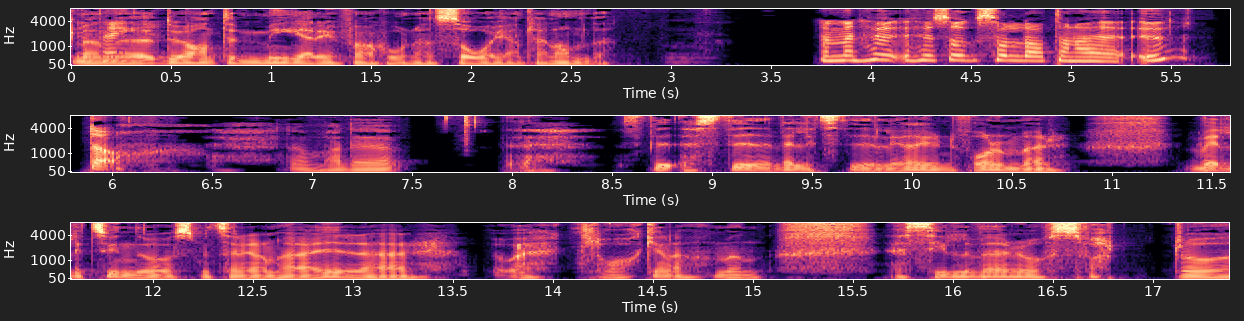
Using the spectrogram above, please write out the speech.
Men eh, du har inte mer information än så egentligen om det. Men hur, hur såg soldaterna ut då? De hade eh, sti, sti, väldigt stiliga uniformer. Väldigt synd att smutsa ner de här i det här eh, kloakerna. Men eh, silver och svart och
